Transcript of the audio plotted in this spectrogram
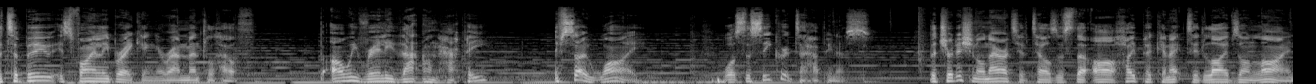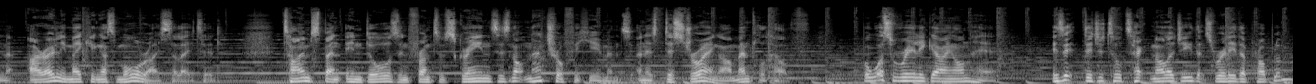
The taboo is finally breaking around mental health. But are we really that unhappy? If so, why? What's the secret to happiness? The traditional narrative tells us that our hyper connected lives online are only making us more isolated. Time spent indoors in front of screens is not natural for humans and is destroying our mental health. But what's really going on here? Is it digital technology that's really the problem?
